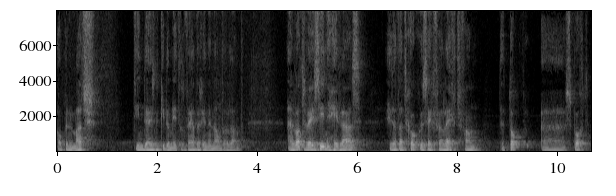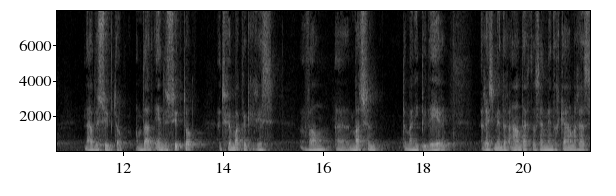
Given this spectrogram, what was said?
op een match 10.000 kilometer verder in een ander land. En wat wij zien helaas, is dat dat gokken zich verlegt van de topsport... Uh, naar de subtop. Omdat in de subtop het gemakkelijker is van uh, matchen te manipuleren. Er is minder aandacht, er zijn minder camera's,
